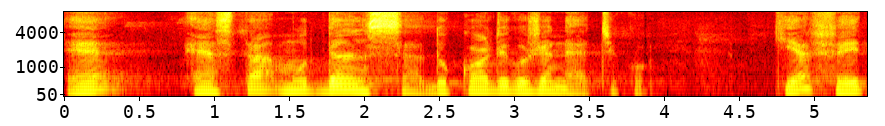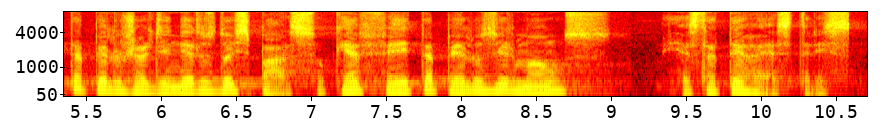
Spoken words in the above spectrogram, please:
é esta mudança do código genético, que é feita pelos jardineiros do espaço, que é feita pelos irmãos extraterrestres.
